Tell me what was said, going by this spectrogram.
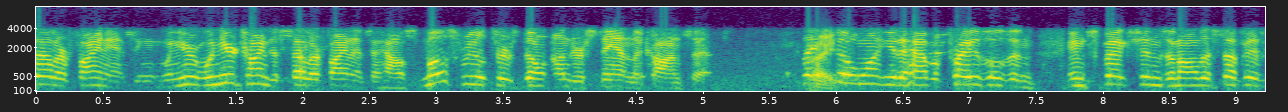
seller financing, when you're when you're trying to seller finance a house, most realtors don't understand the concept. They Right. still want you to have appraisals and inspections and all this stuff. It's,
